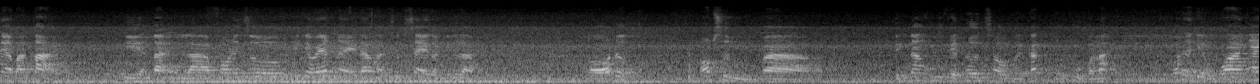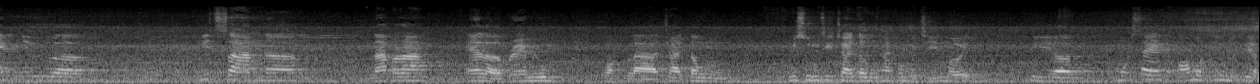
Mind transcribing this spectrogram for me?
xe bán tải thì hiện tại là Ford Ranger XLS này đang là chiếc xe gần như là có được option và tính năng ưu việt hơn so với các đối thủ còn lại. Có thể điểm qua nhanh như uh, Nissan uh, Navara L Premium hoặc là Triton Mitsubishi Triton 2019 mới. Thì uh, mỗi xe sẽ có một ưu nhược điểm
